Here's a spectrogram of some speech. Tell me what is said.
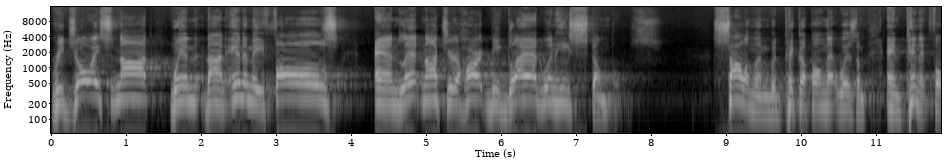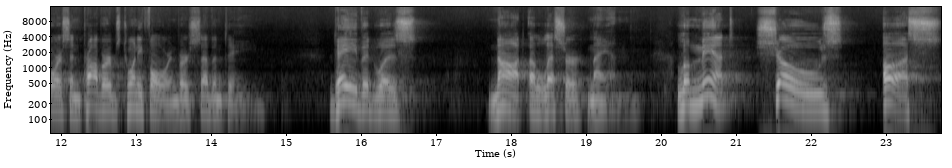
Rejoice not when thine enemy falls and let not your heart be glad when he stumbles. Solomon would pick up on that wisdom and pin it for us in Proverbs 24 and verse 17. David was not a lesser man. Lament shows us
